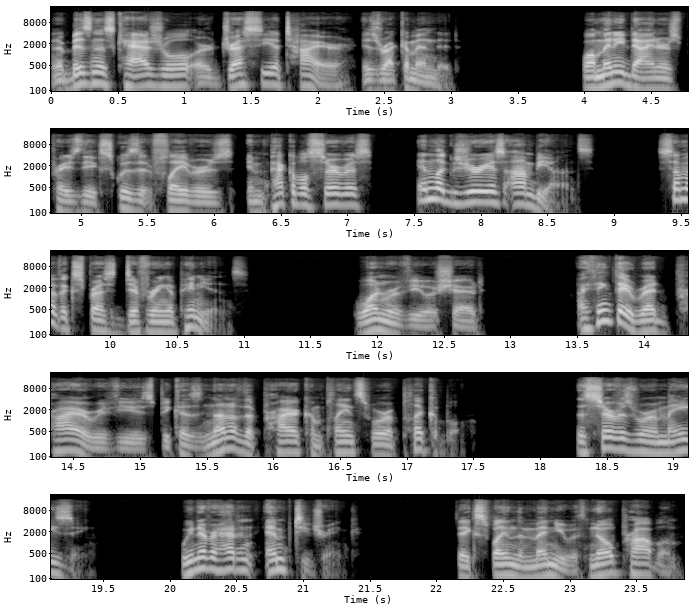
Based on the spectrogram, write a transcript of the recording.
and a business casual or dressy attire is recommended. While many diners praise the exquisite flavors, impeccable service, and luxurious ambiance, some have expressed differing opinions. One reviewer shared, I think they read prior reviews because none of the prior complaints were applicable. The servers were amazing. We never had an empty drink. They explained the menu with no problem,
